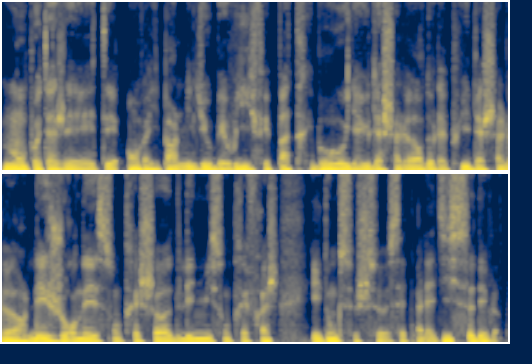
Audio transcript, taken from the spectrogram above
Mon potager a été envahi par le mildiou. Ben oui, il fait pas très beau. Il y a eu de la chaleur, de la pluie, de la chaleur. Les journées sont très chaudes, les nuits sont très fraîches. Et donc, ce- ce- cette maladie se développe.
